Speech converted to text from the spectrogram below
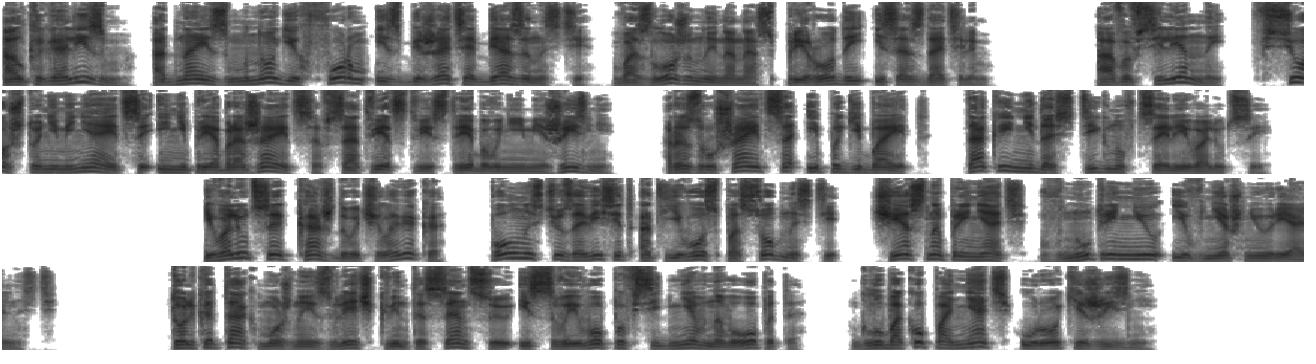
Алкоголизм – одна из многих форм избежать обязанности, возложенной на нас природой и Создателем. А во Вселенной все, что не меняется и не преображается в соответствии с требованиями жизни, разрушается и погибает, так и не достигнув цели эволюции. Эволюция каждого человека полностью зависит от его способности честно принять внутреннюю и внешнюю реальность. Только так можно извлечь квинтэссенцию из своего повседневного опыта, глубоко понять уроки жизни.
